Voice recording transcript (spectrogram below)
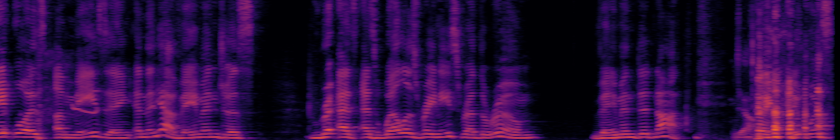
it was amazing. And then, yeah, Vaemond just, as as well as Rhaenys read the room, Vaemond did not. Yeah. Like, it was,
